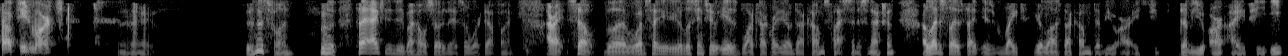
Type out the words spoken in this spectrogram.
Talk to you tomorrow. All right. Isn't this fun? so I actually did my whole show today, so it worked out fine. All right. So the website you're listening to is blogtalkradio.com slash citizen action. Our legislative site is writeyourlaws.com, W-R-I-T- W-R-I-T-E,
